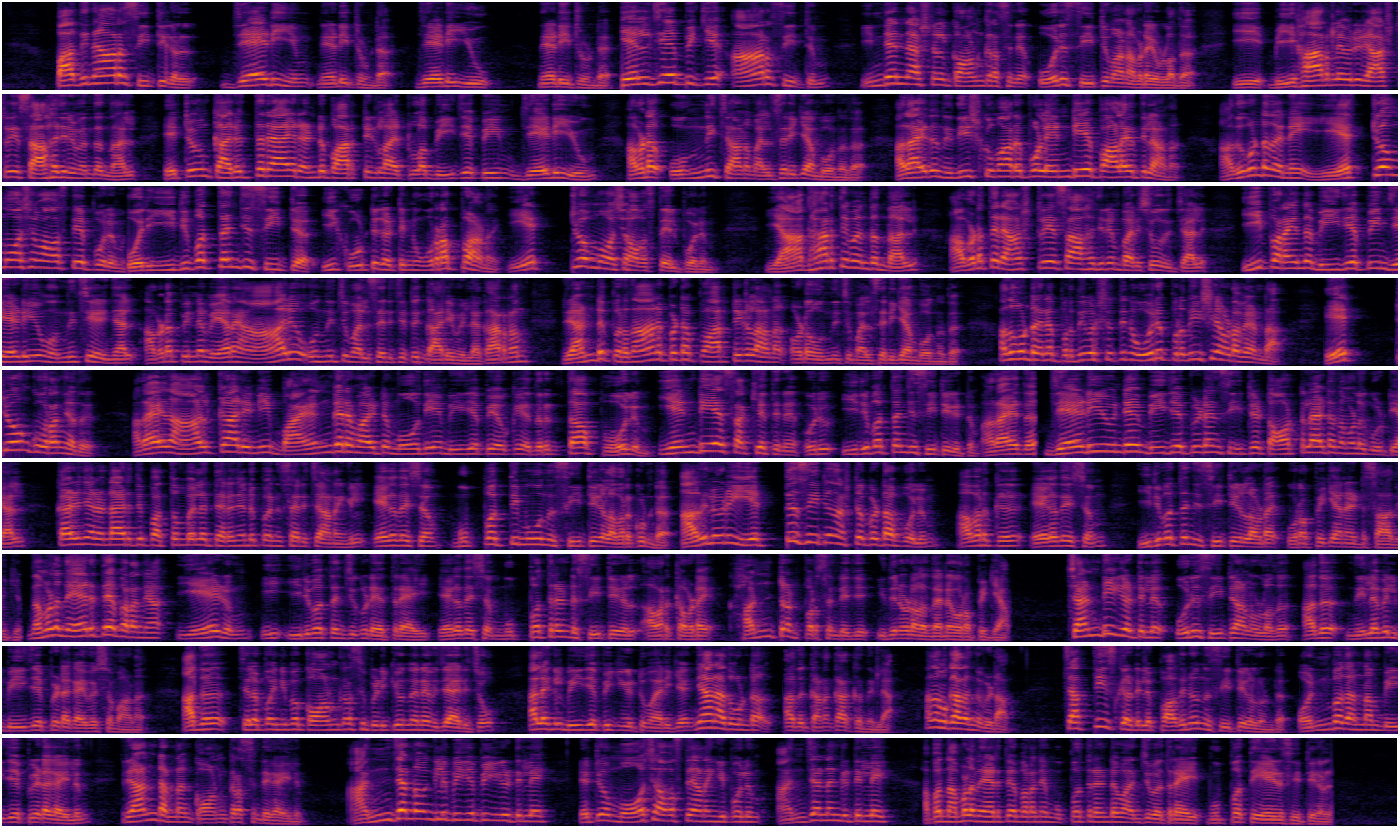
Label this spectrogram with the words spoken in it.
പതിനാറ് സീറ്റുകൾ ജെ ഡിയും നേടിയിട്ടുണ്ട്. ജെ ഡി യു നേടിയിട്ടുണ്ട്. എൽ ജെ പിക്ക് ആറ് സീറ്റും ഇന്ത്യൻ നാഷണൽ കോൺഗ്രസിന് ഒരു സീറ്റുമാണ് അവിടെ ഉള്ളത്. ഈ ബീഹാറിലെ ഒരു രാഷ്ട്രീയ സാഹചര്യം എന്തെന്നാൽ ഏറ്റവും കരുത്തരായ രണ്ട് പാർട്ടികളായിട്ടുള്ള ബി ജെ പിയും ജെ ഡി യുവും അവിടെ ഒന്നിച്ചാണ് മത്സരിക്കാൻ പോകുന്നത്. അതായത് നിതീഷ് കുമാർ ഇപ്പോൾ എൻ ഡി എ പാളയത്തിലാണ്. അതുകൊണ്ട് തന്നെ ഏറ്റവും മോശം അവസ്ഥയിൽ പോലും ഒരു ഇരുപത്തഞ്ച് സീറ്റ് ഈ കൂട്ടുകെട്ടിന് ഉറപ്പാണ്. ഏറ്റവും മോശം അവസ്ഥയിൽ പോലും. യാഥാർത്ഥ്യം എന്തെന്നാൽ അവിടുത്തെ രാഷ്ട്രീയ സാഹചര്യം പരിശോധിച്ചാൽ ഈ പറയുന്ന ബി ജെ പിയും ജെ ഡിയും ഒന്നിച്ചു കഴിഞ്ഞാൽ അവിടെ പിന്നെ വേറെ ആരും ഒന്നിച്ച് മത്സരിച്ചിട്ടും കാര്യമില്ല. കാരണം രണ്ട് പ്രധാനപ്പെട്ട പാർട്ടികളാണ് അവിടെ ഒന്നിച്ച് മത്സരിക്കാൻ പോകുന്നത്. അതുകൊണ്ട് തന്നെ പ്രതിപക്ഷത്തിന് ഒരു പ്രതീക്ഷ അവിടെ വേണ്ട. ഏറ്റവും കുറഞ്ഞത് അതായത് ആൾക്കാർ ഇനി ഭയങ്കരമായിട്ട് മോദിയെയും ബി ജെ പിയും ഒക്കെ എതിർത്താൽ പോലും എൻ ഡി എ സഖ്യത്തിന് ഒരു ഇരുപത്തഞ്ച് സീറ്റ് കിട്ടും. അതായത് ജെ ഡി യുവിന്റെയും ബി ജെ പിയുടെയും സീറ്റ് ടോട്ടലായിട്ട് നമ്മൾ കൂട്ടിയാൽ കഴിഞ്ഞ രണ്ടായിരത്തി പത്തൊമ്പതിലെ തെരഞ്ഞെടുപ്പ് അനുസരിച്ചാണെങ്കിൽ ഏകദേശം മുപ്പത്തിമൂന്ന് സീറ്റുകൾ അവർക്കുണ്ട്. അതിലൊരു എട്ട് സീറ്റ് നഷ്ടപ്പെട്ടാൽ പോലും അവർക്ക് ഏകദേശം ഇരുപത്തഞ്ച് സീറ്റുകൾ അവിടെ ഉറപ്പിക്കാനായിട്ട് സാധിക്കും. നമ്മൾ നേരത്തെ പറഞ്ഞ ഏഴും ഈ ഇരുപത്തഞ്ചും കൂടെ എത്രയായി? ഏകദേശം മുപ്പത്തിരണ്ട് സീറ്റുകൾ അവർക്ക് അവിടെ ഹൺഡ്രഡ് പെർസെന്റേജ് ഇതിനോടകം തന്നെ ഉറപ്പിക്കാം. ചണ്ഡീഗഡിൽ ഒരു സീറ്റാണുള്ളത്. അത് നിലവിൽ ബി ജെ പിയുടെ കൈവശമാണ്. അത് ചിലപ്പോൾ ഇനിയിപ്പോൾ കോൺഗ്രസ് പിടിക്കുമെന്ന് തന്നെ വിചാരിച്ചോ. അല്ലെങ്കിൽ ബി ജെ പിക്ക് കിട്ടുമായിരിക്കും. ഞാൻ അതുകൊണ്ട് അത് കണക്കാക്കുന്നില്ല. അത് നമുക്കതങ്ങ് വിടാം. ഛത്തീസ്ഗഡിൽ പതിനൊന്ന് സീറ്റുകളുണ്ട്. ഒൻപതെണ്ണം ബി ജെ പിയുടെ കയ്യിലും രണ്ടെണ്ണം കോൺഗ്രസിന്റെ കയ്യിലും. അഞ്ചെണ്ണമെങ്കിലും ബി ജെ പിക്ക് കിട്ടില്ലേ? ഏറ്റവും മോശം അവസ്ഥയാണെങ്കിൽ പോലും അഞ്ചെണ്ണം കിട്ടില്ലേ? അപ്പം നമ്മൾ നേരത്തെ പറഞ്ഞ മുപ്പത്തിരണ്ടും അഞ്ചും എത്രയായി? മുപ്പത്തിയേഴ് സീറ്റുകൾ.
